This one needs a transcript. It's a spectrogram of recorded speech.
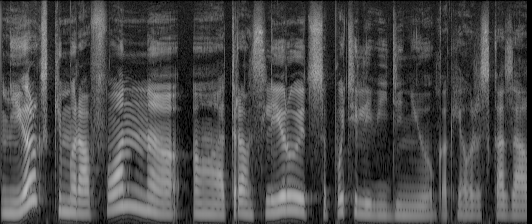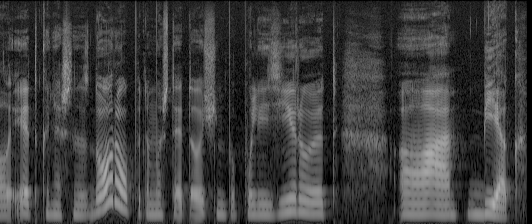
Нью-Йоркский марафон а, транслируется по телевидению, как я уже сказала, и это, конечно, здорово, потому что это очень популяризирует а, бег,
